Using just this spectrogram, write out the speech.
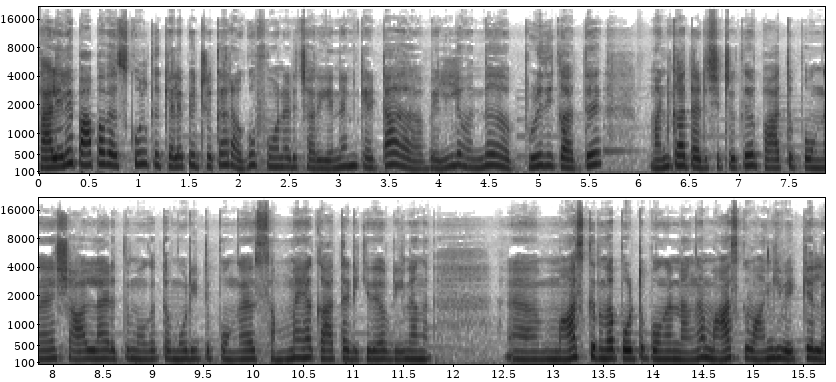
காலையிலே பாப்பாவை ஸ்கூலுக்கு கிளப்பிட்டுருக்க ரகு ஃபோன் அடிச்சார். என்னன்னு கேட்டால் வெளியில் வந்து புழுதி காற்று மண் காற்று அடிச்சிட்ருக்கு பார்த்து போங்க. ஷால்லாம் எடுத்து முகத்தை மூடிட்டு போங்க. செம்மையாக காற்று அடிக்குது அப்படின்னாங்க மாஸ்க் இருந்தால் போட்டு போங்கன்னாங்க. மாஸ்க் வாங்கி வைக்கல.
